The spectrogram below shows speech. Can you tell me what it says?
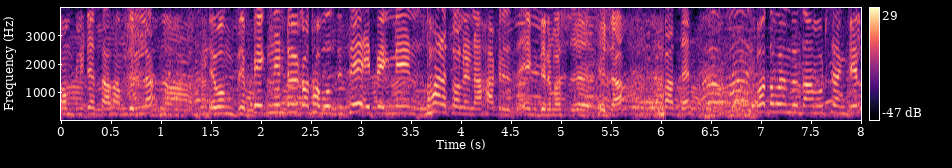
কমপ্লিট আছে, আলহামদুলিল্লাহ। এবং যে প্রেগনেন্টের কথা বলতেছে, এই প্রেগনেন্ট ধরা চলে না হাটের এক দেড় মাস এটা বাদ দেন। কত পর্যন্ত দাম উঠছে আঙ্কেল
